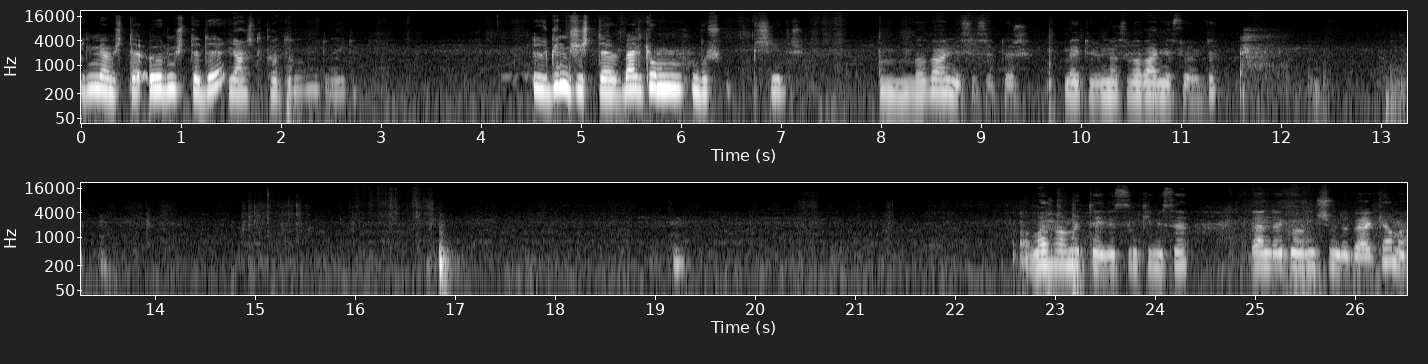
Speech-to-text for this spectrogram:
Bilmiyorum işte ölmüş dedi. Yaşlı kadın mıydı neydi? Üzgünmüş işte. Belki onundur. Bir şeydir. Hmm, babaannesidir. Betül'ün nasıl babaannesi öldü? Allah rahmet eylesin kimise. Ben de görmüşümdür belki ama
